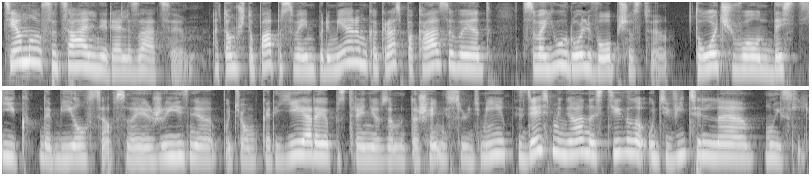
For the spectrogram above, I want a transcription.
Тема социальной реализации, о том, что папа своим примером как раз показывает свою роль в обществе. то, чего он достиг, добился в своей жизни путем карьеры, построения взаимоотношений с людьми. Здесь меня настигла удивительная мысль,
